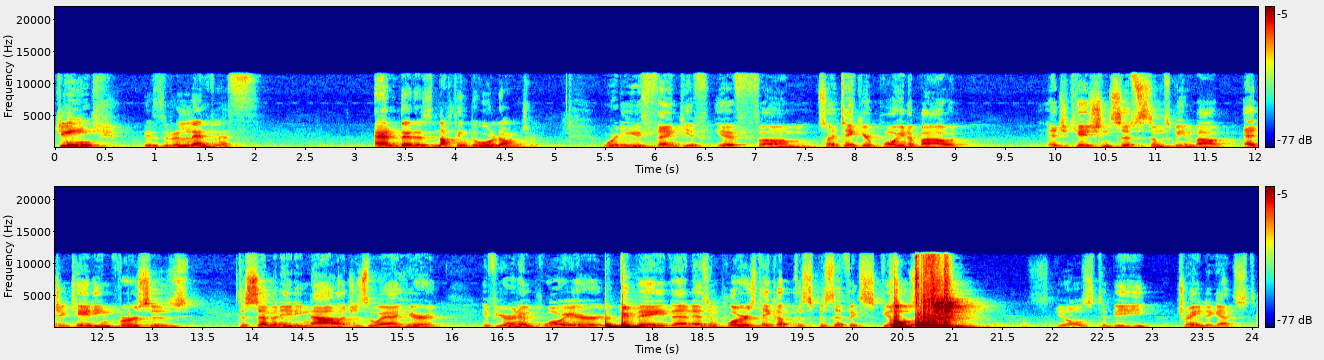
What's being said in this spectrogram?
Change is relentless and there is nothing to hold on to. Where do you think if, if um, so I take your point about education systems being about educating versus disseminating knowledge is the way I hear it. If you're an employer, do they then as employers take up the specific skills skills to be trained against?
